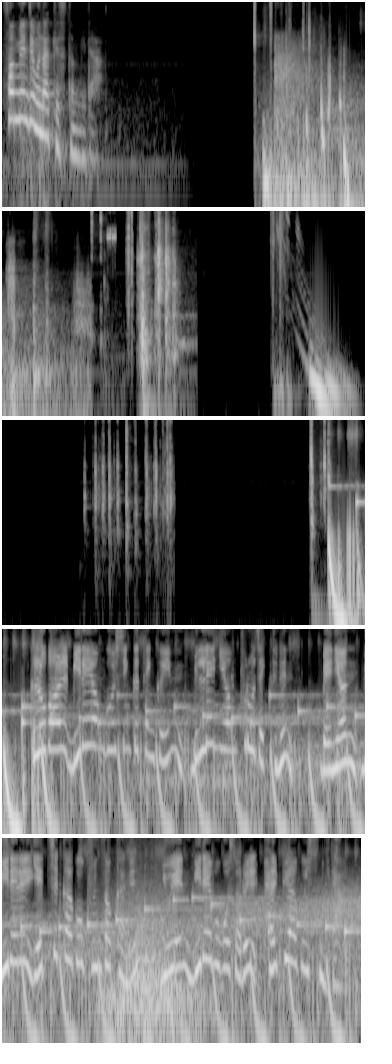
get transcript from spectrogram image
선민지 문학캐스터입니다. 글로벌 미래연구 싱크탱크인 밀레니엄 프로젝트는 매년 미래를 예측하고 분석하는 유엔 미래 보고서를 발표하고 있습니다.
